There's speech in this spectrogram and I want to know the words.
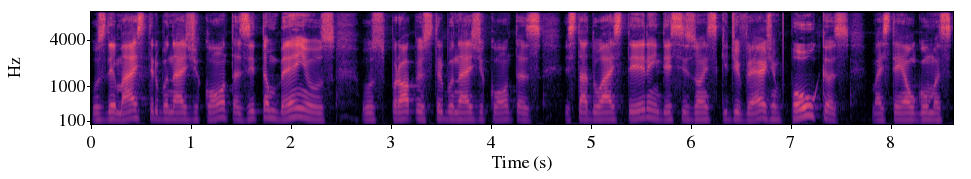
os demais tribunais de contas e também os, os próprios tribunais de contas estaduais terem decisões que divergem, poucas, mas tem algumas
